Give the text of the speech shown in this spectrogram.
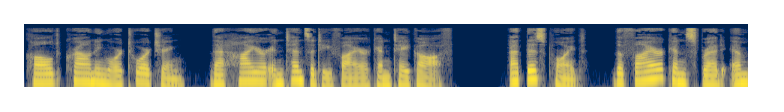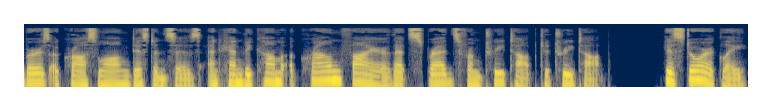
called crowning or torching, that higher intensity fire can take off. At this point, the fire can spread embers across long distances and can become a crown fire that spreads from treetop to treetop. Historically,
